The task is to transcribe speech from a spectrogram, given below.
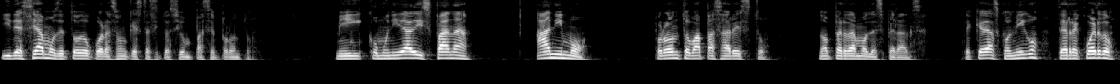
Y deseamos de todo corazón que esta situación pase pronto. Mi comunidad hispana, ánimo, pronto va a pasar esto. No perdamos la esperanza. ¿Te quedas conmigo? Te recuerdo,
